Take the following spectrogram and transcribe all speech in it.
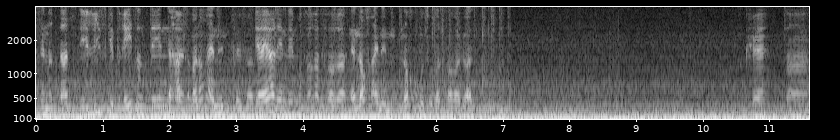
Hat's, da hat's, den, da hat's die Elise gedreht und den. Da hat es äh, aber noch einen hinpfeffert. ja, ja, den, den Motorradfahrer. Na, noch einen, noch einen Motorradfahrer gerade. Okay, da.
